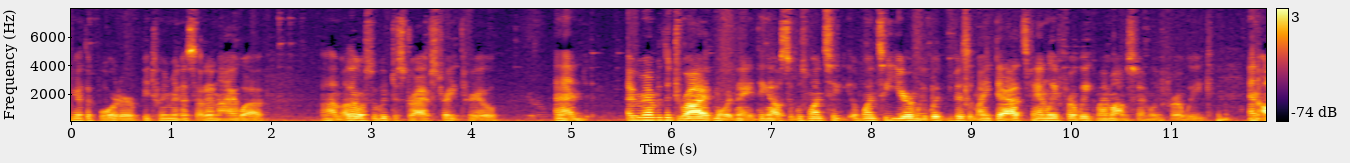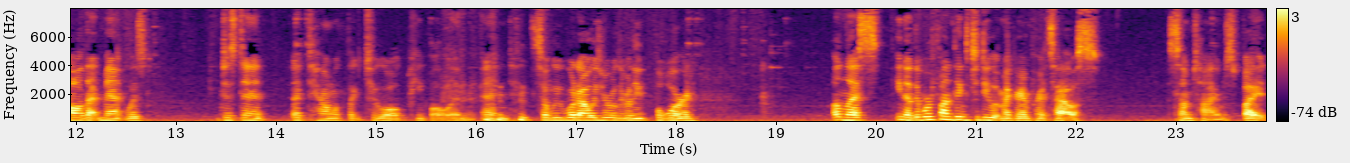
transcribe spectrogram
near the border between Minnesota and Iowa. Um, otherwise, we would just drive straight through. And I remember the drive more than anything else. It was once a once a year, and we would visit my dad's family for a week, my mom's family for a week, and all that meant was just in a, town with like two old people, and and so we would always be really really bored. Unless you know there were fun things to do at my grandparents' house, sometimes, but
